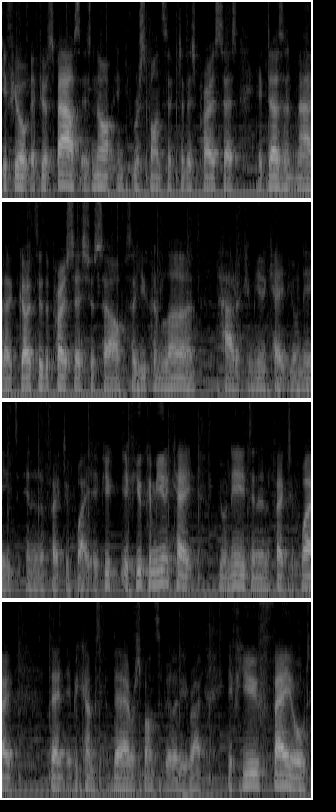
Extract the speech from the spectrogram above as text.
if your, if your spouse is not responsive to this process, it doesn't matter. Go through the process yourself so you can learn how to communicate your needs in an effective way. If you, if you communicate your needs in an effective way, then it becomes their responsibility, right? If you failed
